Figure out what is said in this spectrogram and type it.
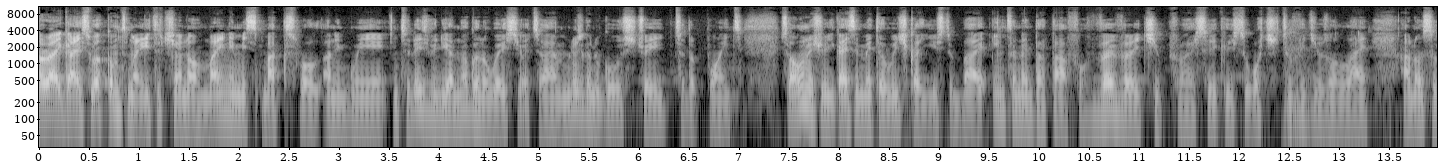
Alright guys, welcome to my YouTube channel. My name is Maxwell Anaekwuonye. In today's video, I'm not going to waste your time. I'm just going to go straight to the point. So I want to show you guys a method which you can use to buy internet data for very very cheap price. So you can use to watch YouTube videos online and also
